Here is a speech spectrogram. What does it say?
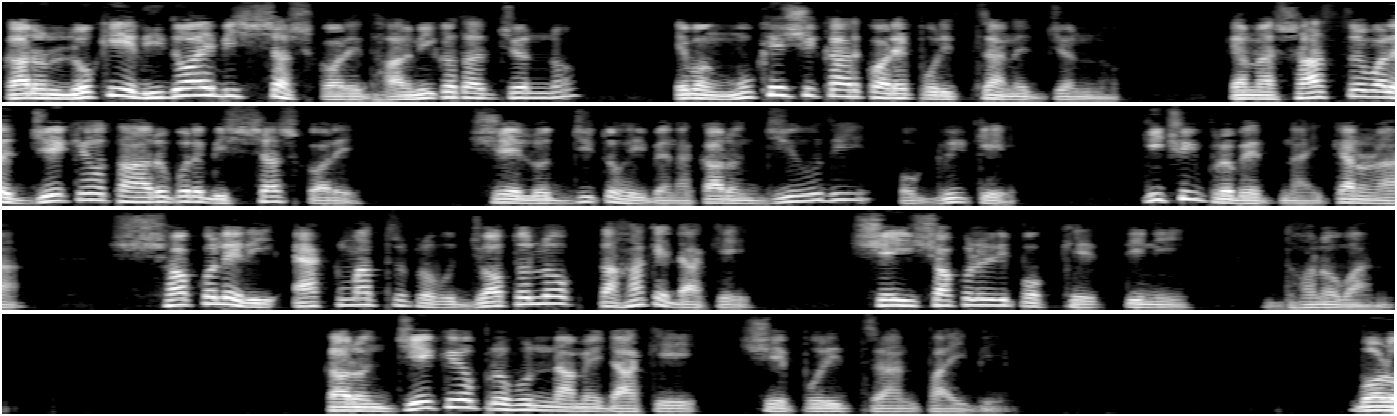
কারণ লোকে হৃদয়ে বিশ্বাস করে ধার্মিকতার জন্য এবং মুখে স্বীকার করে পরিত্রাণের জন্য। কেননা শাস্ত্র বলে যে কেউ তাঁর উপরে বিশ্বাস করে সে লজ্জিত হইবে না, কারণ জিহুদি ও গ্রীকে কিছুই প্রভেদ নাই, কেননা সকলেরই একমাত্র প্রভু, যত লোক তাহাকে ডাকে, সেই সকলেরই পক্ষে তিনি ধনবান। কারণ যে কেউ প্রভুর নামে ডাকে, সে পরিত্রাণ পাইবে। বড়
